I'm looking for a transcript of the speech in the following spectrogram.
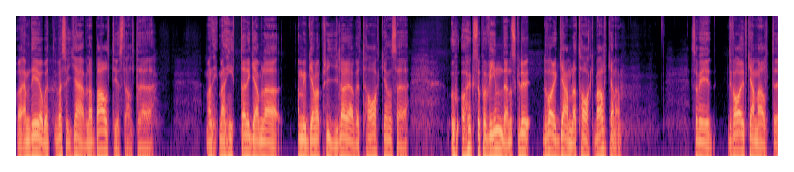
Och, ja, men det jobbet det var så jävla ballt just allt det där. Man, man hittade gamla, ja, men gamla prylar över taken och så här. Och, och högst upp på vinden, då, skulle, då var det gamla takbalkarna. Så vi, det var ett gammalt, eh,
